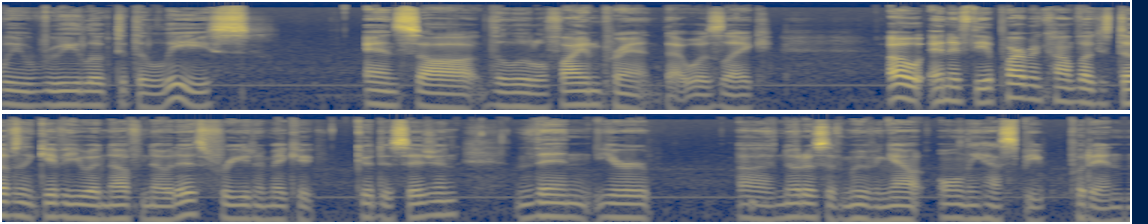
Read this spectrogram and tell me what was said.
we re looked at the lease and saw the little fine print that was like, oh, and if the apartment complex doesn't give you enough notice for you to make a good decision, then your uh, notice of moving out only has to be put in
